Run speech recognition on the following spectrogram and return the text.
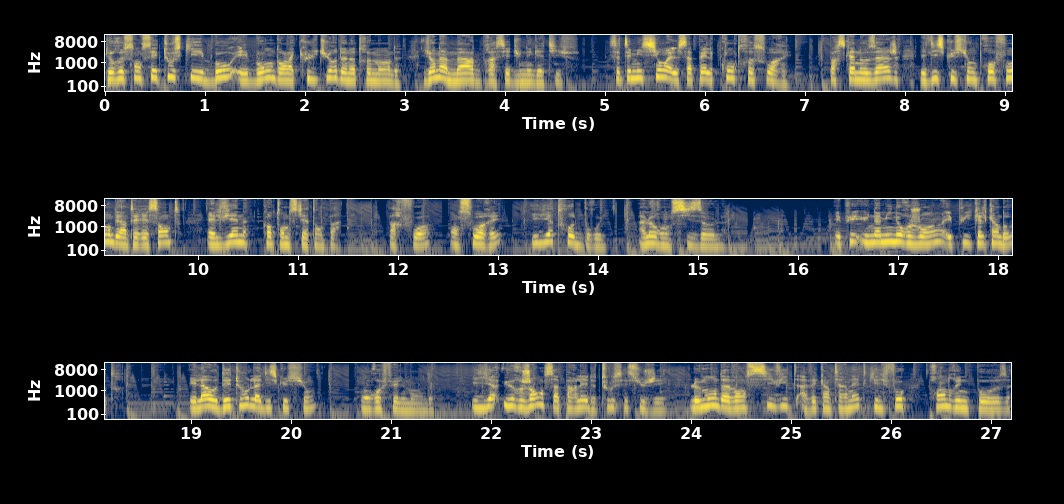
de recenser tout ce qui est beau et bon dans la culture de notre monde. Il y en a marre de brasser du négatif. Cette émission, elle s'appelle Contre-soirée. Parce qu'à nos âges, les discussions profondes et intéressantes, elles viennent quand on ne s'y attend pas. Parfois, en soirée, il y a trop de bruit, alors on s'isole. Et puis une amie nous rejoint, et puis quelqu'un d'autre. Et là, au détour de la discussion, on refait le monde. Il y a urgence à parler de tous ces sujets. Le monde avance si vite avec Internet qu'il faut prendre une pause,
